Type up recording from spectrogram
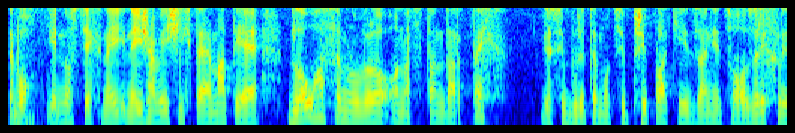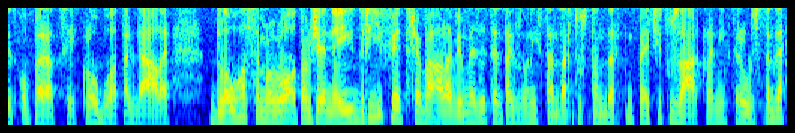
nebo jedno z těch nej, nejžavějších témat je, dlouho se mluvilo o nadstandardech, že si budete moci připlatit za něco, zrychlit operaci, kloubu a tak dále. Dlouho se mluvilo o tom, že nejdřív je třeba ale vymezit ten takzvaný standard, tu standardní péči, tu základní, kterou dostanete,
